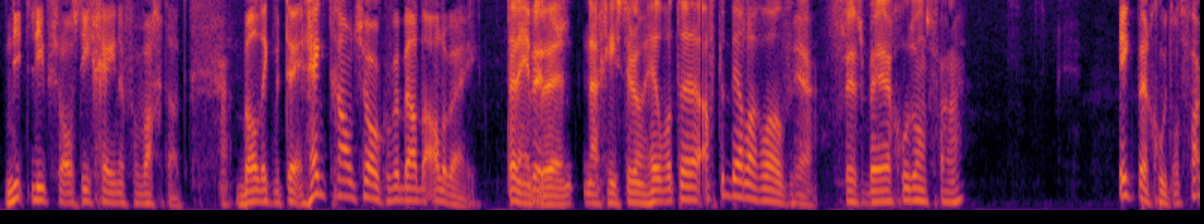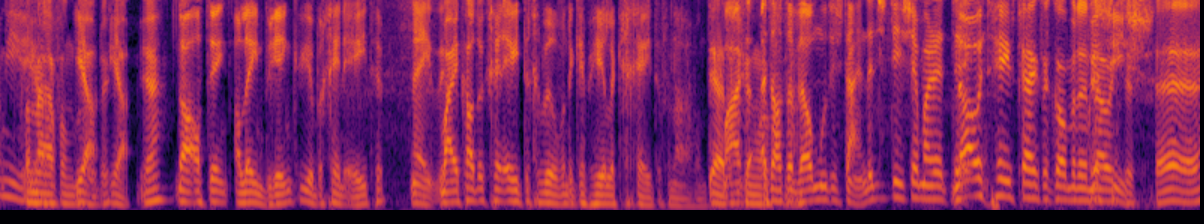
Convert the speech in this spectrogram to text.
niet liep zoals diegene verwacht had. Belde ik meteen. Henk trouwens ook, we belden allebei. Dan hebben we na gisteren nog heel wat uh, af te bellen, geloof ik. Ja. Frits, ben je goed ontvangen? Ik ben goed ontvangen hier. Vanavond ja. Ja, ja. Nou, alleen, alleen drinken, we hebben geen eten. Nee, Maar ik had ook geen eten gewild, want ik heb heerlijk gegeten vanavond. Ja, maar het had er wel moeten staan. Dat is, het is, zeg maar, het, nou, het heeft... Kijk, dan komen de nootjes. Hè?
